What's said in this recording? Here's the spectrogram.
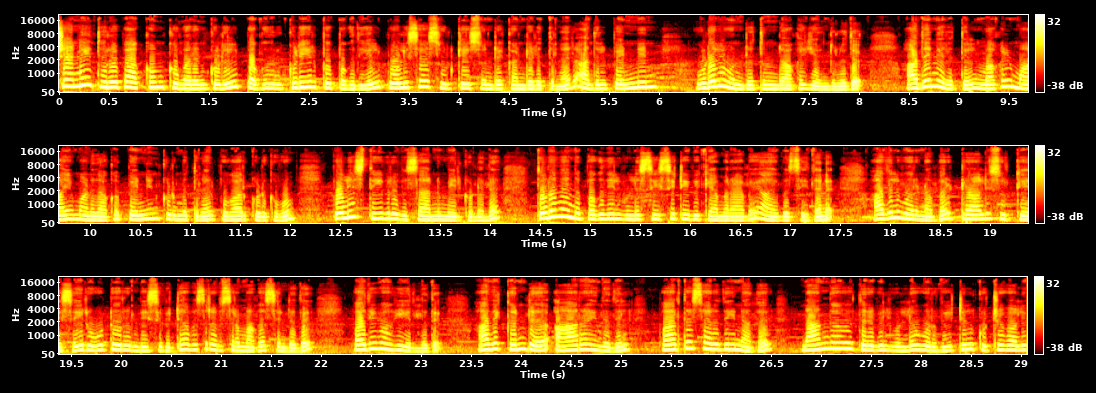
சென்னை துரப்பாக்கம் குமரன்குடில் பகு குடியிருப்பு பகுதியில் போலீசார் சூட்கேஸ் ஒன்றை கண்டெடுத்தனர். அதில் பெண்ணின் உடல் ஒன்று துண்டாக இருந்துள்ளது. அதே நேரத்தில் மகள் மாயமானதாக பெண்ணின் குடும்பத்தினர் புகார் கொடுக்கவும் போலீஸ் தீவிர விசாரணை மேற்கொண்டனர் தொடர்ந்து அந்த பகுதியில் உள்ள சிசிடிவி கேமராவை ஆய்வு செய்தனர். அதில் ஒரு நபர் டிராலி சுட்கேஸை ரோட்டோரம் வீசிவிட்டு அவசர அவசரமாக சென்றது பதிவாகி இருந்தது. அதை கண்டு ஆராய்ந்ததில் பார்த்தசாரதி நகர் நான்காவது தெருவில் உள்ள ஒரு வீட்டில் குற்றவாளி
